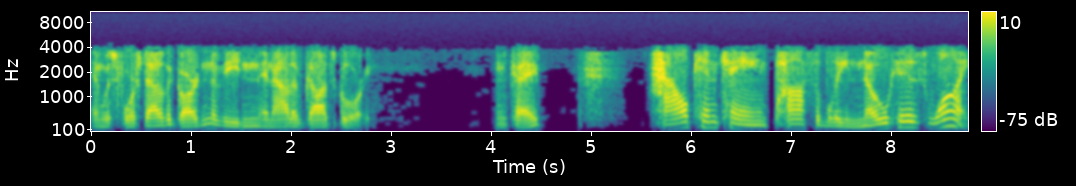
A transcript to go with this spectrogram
and was forced out of the Garden of Eden and out of God's glory. Okay? How can Cain possibly know his wife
